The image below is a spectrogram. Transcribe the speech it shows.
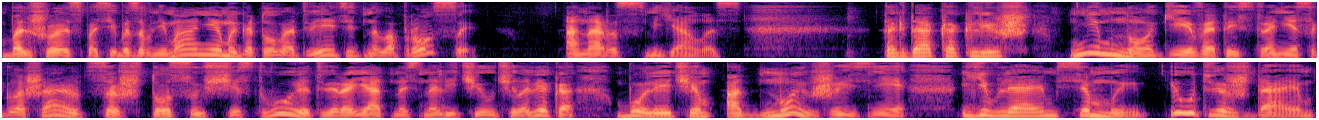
Большое спасибо за внимание, мы готовы ответить на вопросы». Она рассмеялась. Тогда как лишь Немногие в этой стране соглашаются, что существует вероятность наличия у человека более чем одной жизни, являемся мы и утверждаем,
